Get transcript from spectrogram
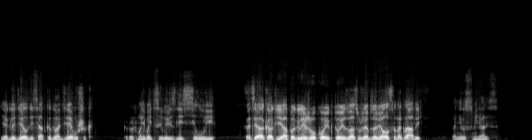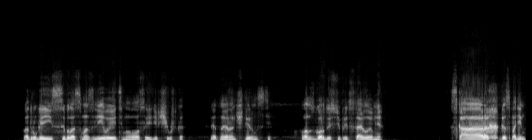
Я глядел десятка-два девушек, которых мои бойцы вывезли из Силурии. Хотя, как я погляжу, кое-кто из вас уже обзавелся наградой. Они рассмеялись. Подруга Иссы была смазливая, темноволосая девчушка, лет, наверное, четырнадцати. Он с гордостью представил ее мне. Скарах, господин,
